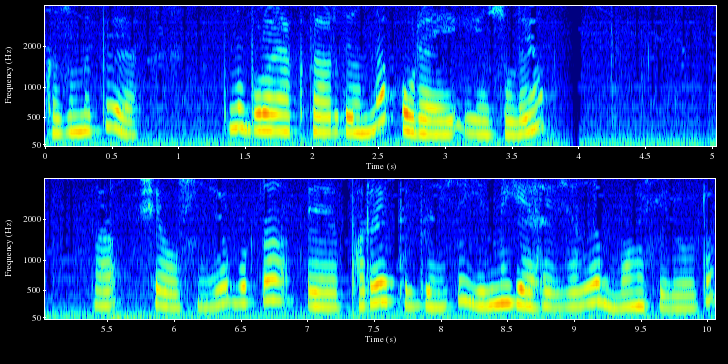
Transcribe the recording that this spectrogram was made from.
kazım yapıyor ya. Bunu buraya aktardığında oraya yazılıyor. Daha şey olsun diye. Burada e, para yatırdığınızda 20 GHZ'de bonus veriyordu.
